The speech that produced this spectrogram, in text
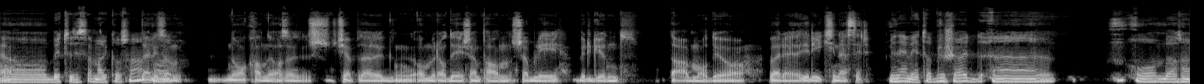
Ja. å bytte til seg merke også. Det er liksom, og- nå kan du altså, kjøpe deg område i Champagne, Chablis, Burgund. Da må du jo være rik kineser. Men jeg vet at Bouchard eh, og altså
